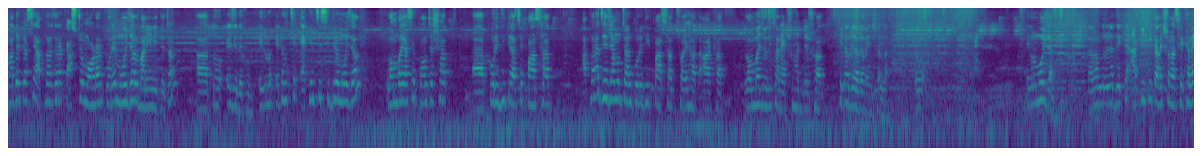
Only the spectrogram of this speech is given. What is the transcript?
আমাদের কাছে আপনারা যারা কাস্টম অর্ডার করে মইজাল বানিয়ে নিতে চান তো এই যে দেখুন, এগুলো, এটা হচ্ছে এক ইঞ্চি ছিদ্রে মইজাল লম্বায় আছে পঞ্চাশ হাত পরিধিতে আছে পাঁচ হাত। আপনারা যে যেমন চান পরিধি, পাঁচ হাত, ছয় হাত, আট হাত, লম্বায় যদি চান একশো হাত, দেড়শো হাত, সেটাও দেওয়া যাবে ইনশাল্লাহ। তো এগুলো মইজাল আলহামদুলিল্লাহ দেখে আর কি কি কালেকশন আছে এখানে?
